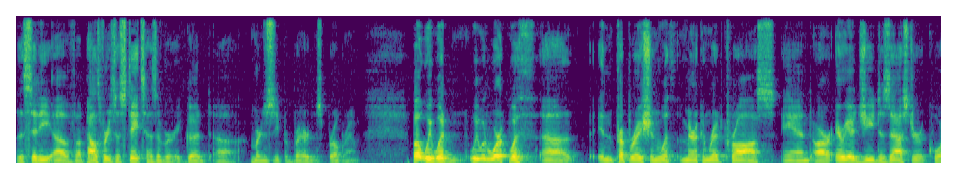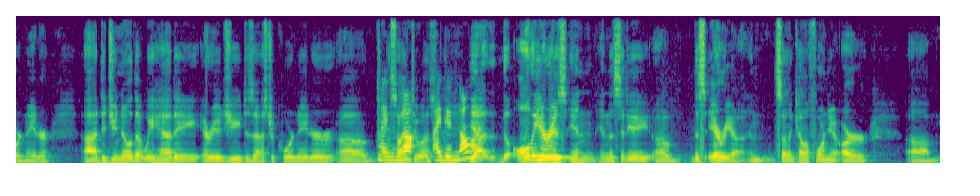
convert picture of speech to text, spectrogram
the city of uh, Palos Verdes Estates has a very good uh, emergency preparedness program. But we would, we would work with, uh, in preparation with American Red Cross and our Area G Disaster Coordinator. Uh, Did you know that we had a Area G Disaster Coordinator uh, assigned not- to us? I did not. Yeah, the, all the areas in, in the city of, this area in Southern California are um,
